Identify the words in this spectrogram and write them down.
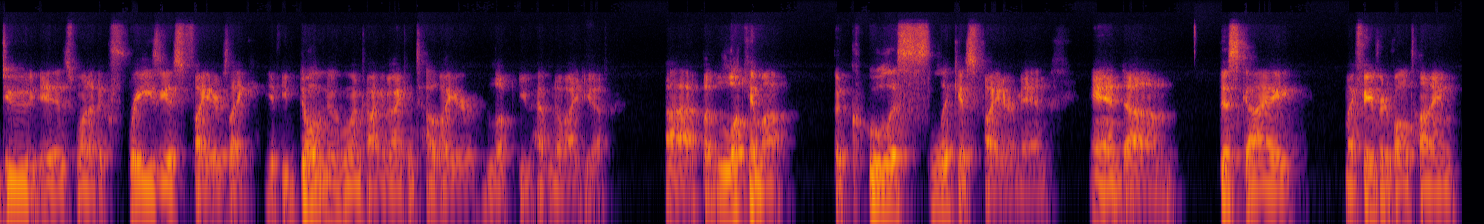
Dude is one of the craziest fighters. Like, if you don't know who I'm talking about, I can tell by your look you have no idea. Uh, but look him up. The coolest, slickest fighter, man. And um, this guy, my favorite of all time.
